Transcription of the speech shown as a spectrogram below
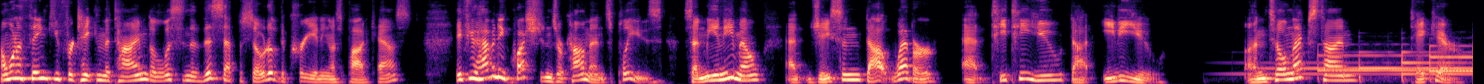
I want to thank you for taking the time to listen to this episode of the Creating Us podcast. If you have any questions or comments, please send me an email at jason.weber at ttu.edu. Until next time, take care.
